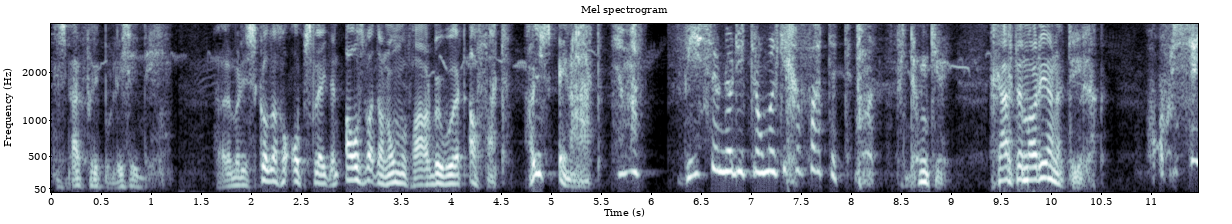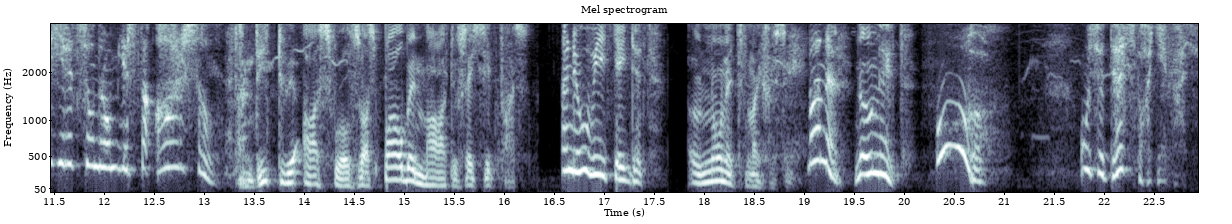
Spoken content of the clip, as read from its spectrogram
Dis werk vir die polisie die. Hulle moet die skuldige opsluit en alles wat aan hom of haar behoort afvat. Huis en hart. Ja, maar wie sou nou die trommeltjie gevat het? Wie dink jy? Gert en Maria natuurlik. Hoe sê jy dit sonder om eers te aarzel? Van die twee aasvoëls was Paul by ma toe sy siek was. En hoe weet jy dit? Ou non het vir my gesê. Wanneer? Nou net. Ooh. Ons so dis waar jy was.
